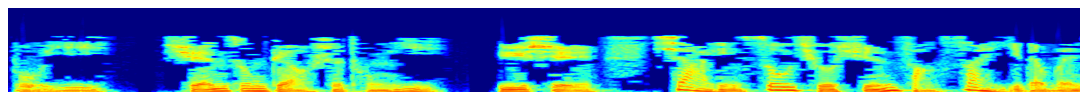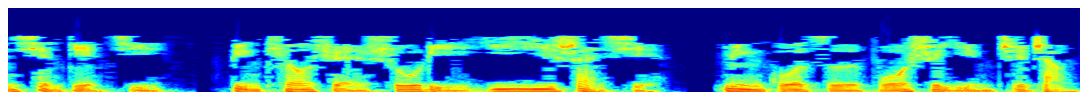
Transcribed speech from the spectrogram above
补遗。玄宗表示同意，于是下令搜求寻访散佚的文献典籍，并挑选书里一一善写，命国子博士尹之章、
